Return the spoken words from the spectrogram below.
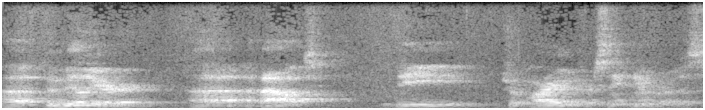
uh, familiar uh, about the troparion for St. Ambrose?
